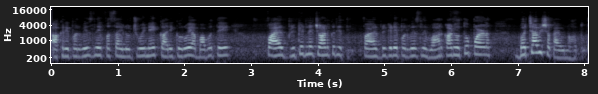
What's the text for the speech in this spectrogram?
આખરે પરવેઝને ફસાયેલો જોઈને કારીગરોએ આ બાબતે ફાયર બ્રિગેડને જાણ કરી હતી. ફાયર બ્રિગેડે પરવેઝને બહાર કાઢ્યો હતો, પણ બચાવી શકાયો ન હતો.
